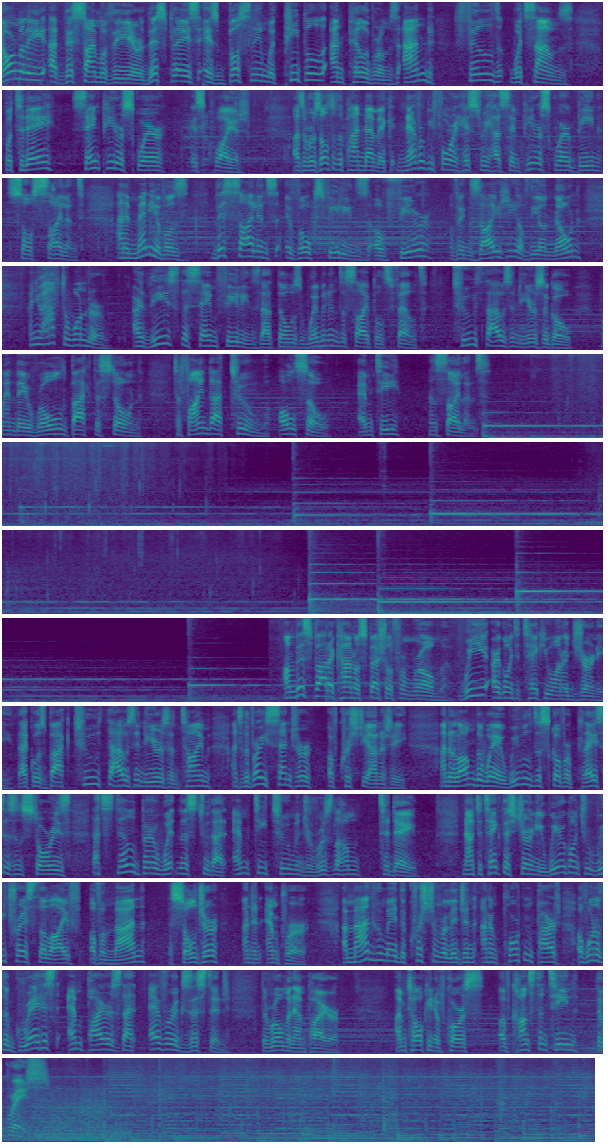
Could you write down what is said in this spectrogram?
Normally, at this time of the year, this place is bustling with people and pilgrims and filled with sounds. But today, St. Peter's Square is quiet. As a result of the pandemic, never before in history has St. Peter's Square been so silent. And in many of us, this silence evokes feelings of fear, of anxiety, of the unknown. And you have to wonder are these the same feelings that those women and disciples felt 2,000 years ago when they rolled back the stone to find that tomb also empty and silent? This Vaticano special from Rome, we are going to take you on a journey that goes back 2,000 years in time and to the very center of Christianity. And along the way, we will discover places and stories that still bear witness to that empty tomb in Jerusalem today. Now, to take this journey, we are going to retrace the life of a man, a soldier, and an emperor. A man who made the Christian religion an important part of one of the greatest empires that ever existed the Roman Empire. I'm talking, of course, of Constantine the Great.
